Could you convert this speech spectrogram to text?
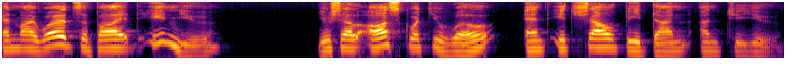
and my words abide in you, you shall ask what you will, and it shall be done unto you.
